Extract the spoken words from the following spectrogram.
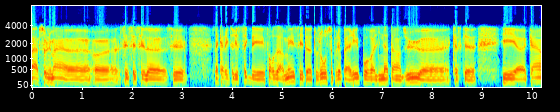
Ben absolument. Euh, c'est le c'est la caractéristique des forces armées, c'est de toujours se préparer pour l'inattendu. Euh, qu'est-ce que et euh, quand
